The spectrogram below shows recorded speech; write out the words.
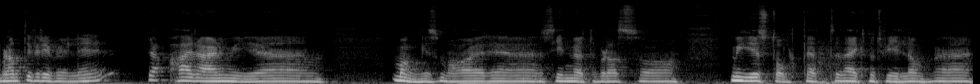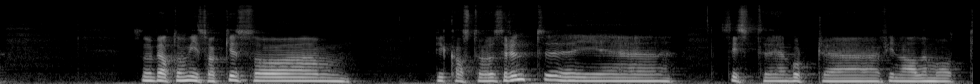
blant de frivillige ja, her er det mye Mange som har uh, sin møteplass og mye stolthet. Det er ikke noe tvil om. Uh, så når vi prater om ishockey, så um, Vi kasta oss rundt uh, i siste bortefinale mot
